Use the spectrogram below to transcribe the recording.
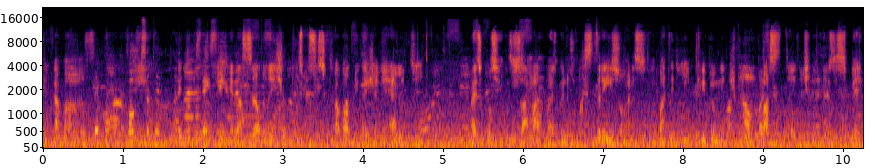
Ficava sem iluminação, né? Tinha algumas pessoas que ficavam abrindo a janela e consegui usar mais ou menos umas 3 horas. A bateria incrivelmente boa, bastante né, spec.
